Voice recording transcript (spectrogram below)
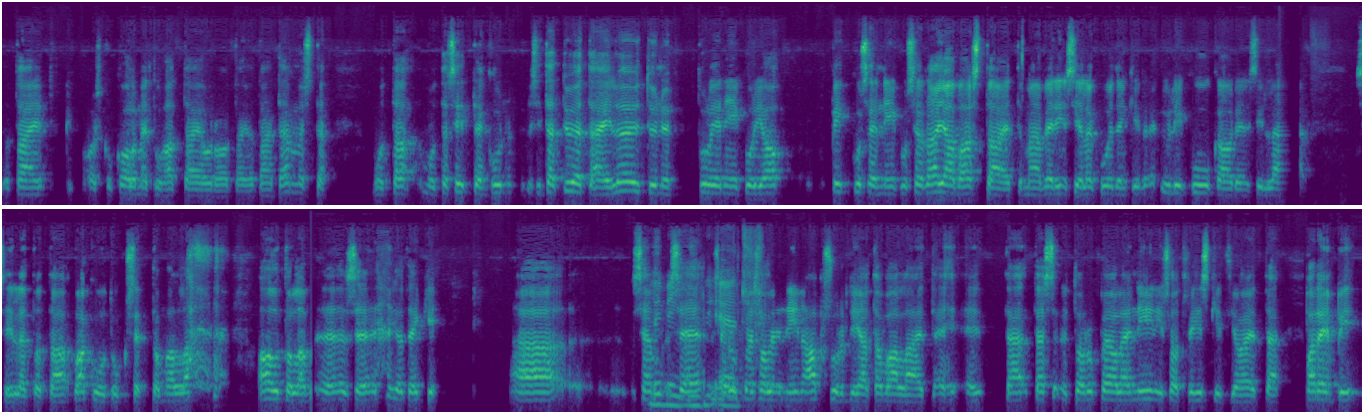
jotain, olisiko 3000 euroa tai jotain tämmöistä, mutta, mutta sitten kun sitä työtä ei löytynyt, tuli niin kuin jo pikkusen niin kuin se raja vastaa, että mä vedin siellä kuitenkin yli kuukauden sillä, sillä tota, vakuutuksettomalla autolla. Se jotenkin ää, se, se, se rupesi olemaan niin absurdia tavalla, että ei, ei, tä, tässä nyt on rupeaa olemaan niin isot riskit jo, että parempi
